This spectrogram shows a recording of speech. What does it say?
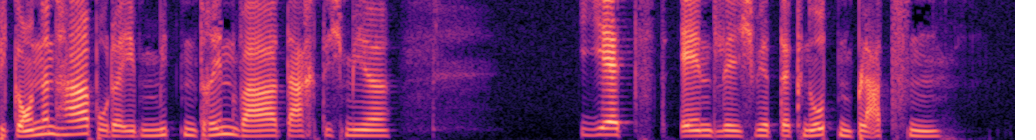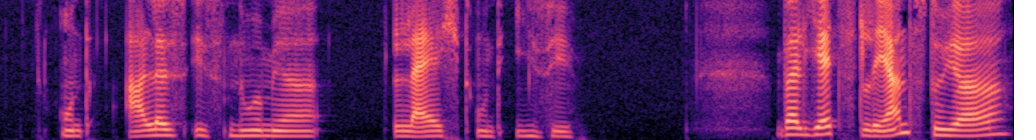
begonnen habe oder eben mittendrin war, dachte ich mir, jetzt endlich wird der Knoten platzen und alles ist nur mehr leicht und easy. Weil jetzt lernst du ja,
